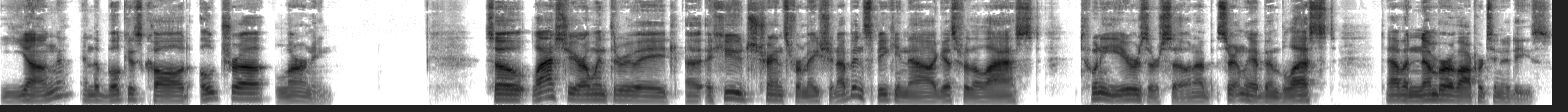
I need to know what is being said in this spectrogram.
Young, and the book is called Ultra Learning. So last year, I went through a, a, a huge transformation. I've been speaking now, I guess, for the last 20 years or so, and I certainly have been blessed to have a number of opportunities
